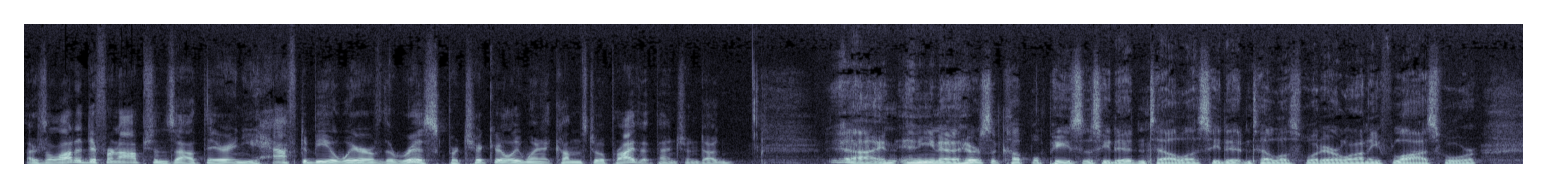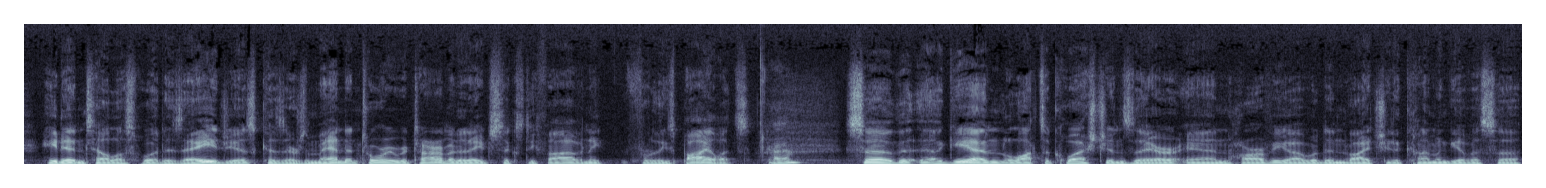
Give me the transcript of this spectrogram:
There's a lot of different options out there, and you have to be aware of the risk, particularly when it comes to a private pension, Doug. Yeah, and, and you know, here's a couple pieces he didn't tell us. He didn't tell us what airline he flies for. He didn't tell us what his age is because there's a mandatory retirement at age 65 and he, for these pilots. Okay. So again, lots of questions there. And Harvey, I would invite you to come and give us a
